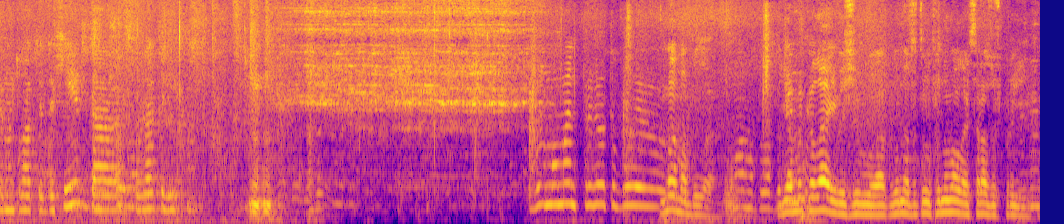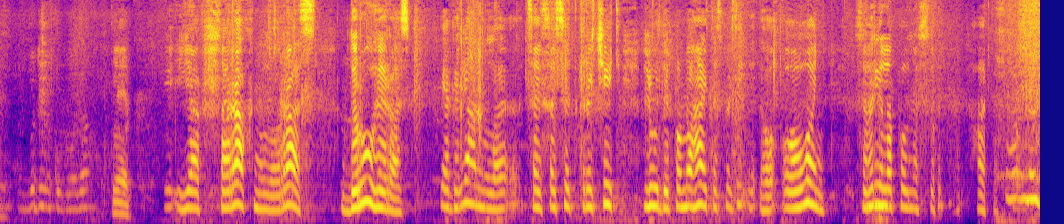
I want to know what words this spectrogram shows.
ремонтувати дахи та вставляти вікна. Ви в момент прильоту були, Мама була. мама була в Я в Миколаєві живу, а вона зателефонувала і одразу ж приїхала. в будинку була, так? Так. Як шарахнуло раз, другий раз. Як глянула, цей сусід кричить, люди, допомагайте, спасіть. Огонь, згоріла повністю хата. Ну.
